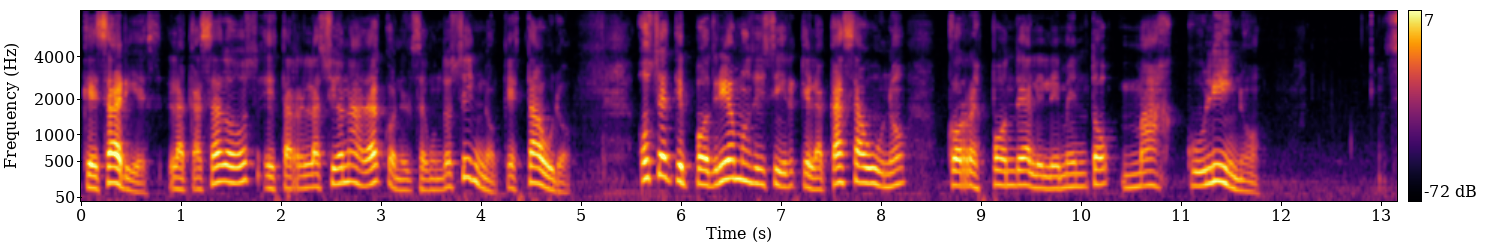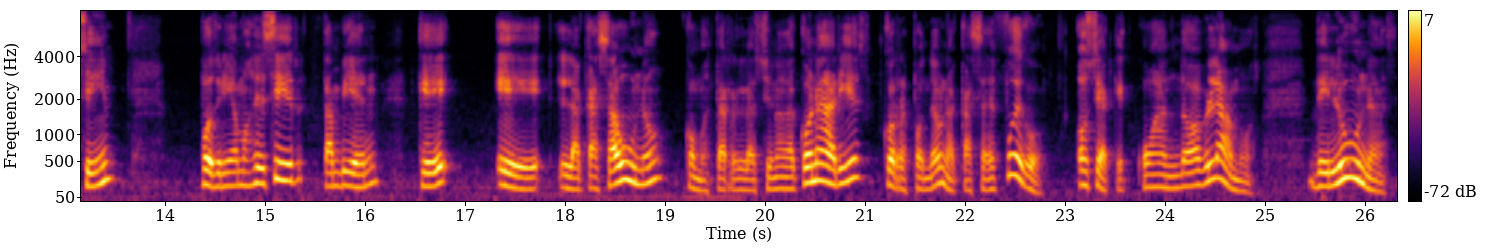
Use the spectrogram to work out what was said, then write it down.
que es Aries. La casa 2 está relacionada con el segundo signo, que es Tauro. O sea que podríamos decir que la casa 1 corresponde al elemento masculino. ¿Sí? Podríamos decir también que eh, la casa 1, como está relacionada con Aries, corresponde a una casa de fuego. O sea que cuando hablamos de lunas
